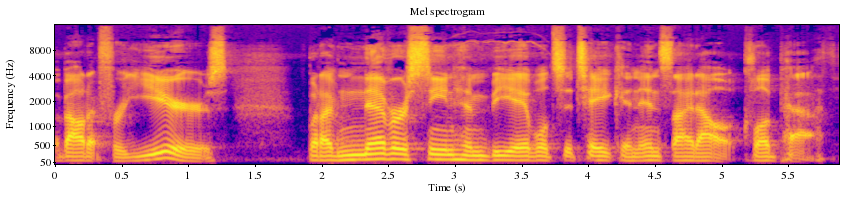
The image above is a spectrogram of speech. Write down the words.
about it for years, but I've never seen him be able to take an inside out club path.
